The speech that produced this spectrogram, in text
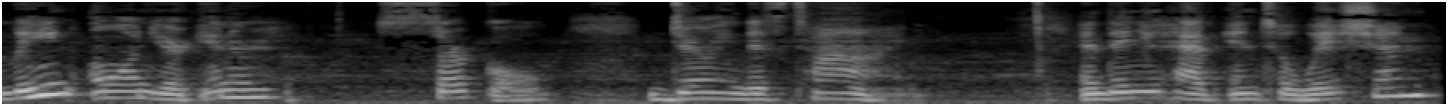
Lean on your inner circle during this time. And then you have intuition.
